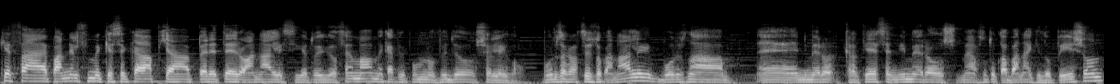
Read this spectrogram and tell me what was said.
και θα επανέλθουμε και σε κάποια περαιτέρω ανάλυση για το ίδιο θέμα με κάποιο επόμενο βίντεο σε λίγο. Μπορείς να γραφτείς στο κανάλι, μπορείς να ε, ενημερο... κρατιέσαι ενήμερος με αυτό το καμπανάκι ειδοποιήσεων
